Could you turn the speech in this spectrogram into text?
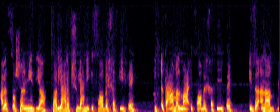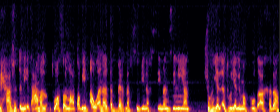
على ال social media صار يعرف شو يعني إصابة خفيفة كيف أتعامل مع إصابة خفيفة. إذا أنا بحاجة إني أتعامل أتواصل مع طبيب أو أنا أدبر نفسي بنفسي منزليا شو هي الأدوية اللي المفروض آخذها.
